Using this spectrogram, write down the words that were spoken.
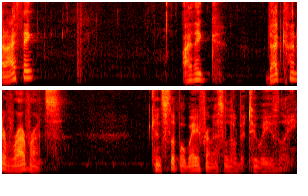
And I think, I think that kind of reverence can slip away from us a little bit too easily.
